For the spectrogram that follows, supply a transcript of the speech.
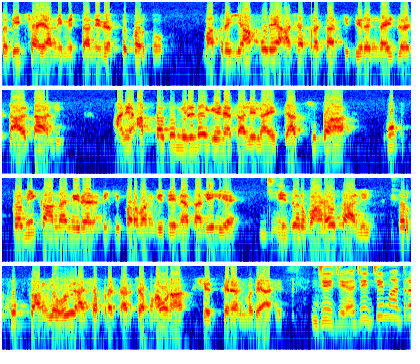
सदिच्छा या निमित्ताने व्यक्त करतो. मात्र यापुढे अशा प्रकारची दिरंगाई जर टाळता आली आणि आता जो निर्णय घेण्यात आलेला आहे त्यात सुद्धा खूप कमी कांदा निर्यातीची परवानगी देण्यात आलेली आहे. जी. ती जर वाढवता आली तर खूप चांगलं होईल अशा प्रकारच्या भावना शेतकऱ्यांमध्ये आहेत. जी जी. अजितजी मात्र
